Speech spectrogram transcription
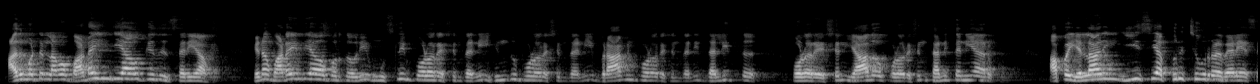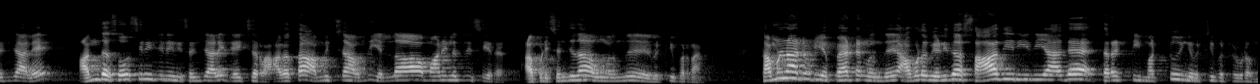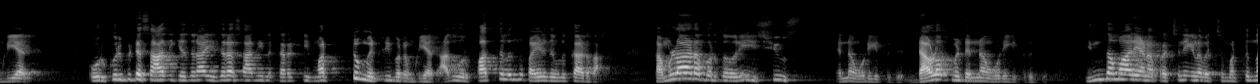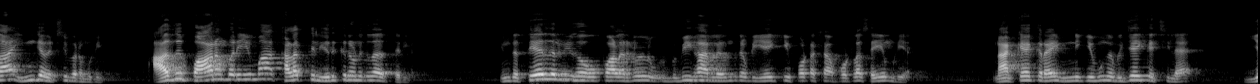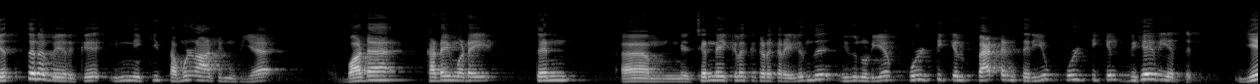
அது மட்டும் இல்லாமல் வட இந்தியாவுக்கு இது சரியாகும். ஏன்னா வட இந்தியாவை பொறுத்தவரை முஸ்லீம் போலரேஷன் தனி ஹிந்து போலரேஷன் தனி பிராமின் போலரேஷன் தனி தலித் போலரேஷன் யாதவ் போலரேஷன் தனித்தனியாக இருக்கும். அப்போ எல்லாரையும் ஈஸியாக பிரித்து விடுற வேலையை செஞ்சாலே அந்த சோசியல் இன்ஜினியரிங் செஞ்சாலே ஜெயிச்சிடறான் அதைத்தான் அமித்ஷா வந்து எல்லா மாநிலத்திலையும் செய்கிறார் அப்படி செஞ்சு தான் அவங்க வந்து வெற்றி பெறாங்க. தமிழ்நாட்டுடைய பேட்டர்ன் வந்து அவ்வளவு எளிதாக சாதி ரீதியாக திரட்டி மட்டும் இங்கே வெற்றி பெற்று விட முடியாது. ஒரு குறிப்பிட்ட சாதிக்கு எதிராக இதர சாதியில் திரட்டி மட்டும் வெற்றி பெற முடியாது. அது ஒரு பத்துலேருந்து பதினைந்து விழுக்காடு தான். தமிழ்நாடை பொறுத்தவரை இஷ்யூஸ் என்ன ஓடிக்கிட்டு இருக்கு? டெவலப்மெண்ட் என்ன ஓடிக்கிட்டு இருக்கு? இந்த மாதிரியான பிரச்சனைகளை வச்சு மட்டும்தான் இங்கே வெற்றி பெற முடியும். அது பாரம்பரியமாக களத்தில் இருக்கிறவனுக்கு தான் அது தெரியும். இந்த தேர்தல் வியூக ஒப்பாளர்கள் பீகாரில் இருந்து அப்படி ஏக்கி ஃபோட்டோஷாப் போட்டெலாம் செய்ய முடியாது. நான் கேட்குறேன் இன்னைக்கு இவங்க விஜய் கட்சியில் எத்தனை பேருக்கு இன்னைக்கு தமிழ்நாட்டினுடைய வட கடைமடை தென் சென்னை கிழக்கு கடற்கரையிலிருந்து இதனுடைய பொலிட்டிக்கல் பேட்டர்ன் தெரியும் பொலிட்டிக்கல் பிஹேவியர் தெரியும்.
